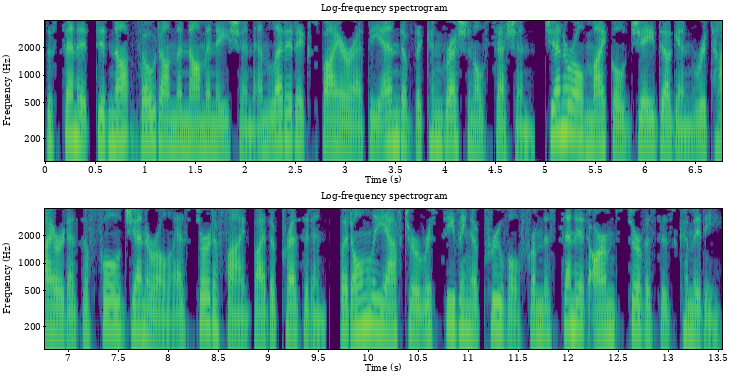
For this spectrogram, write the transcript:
the Senate did not vote on the nomination and let it expire at the end of the congressional session. General Michael J. Dugan retired as a full general As certified by the President, but only after receiving approval from the Senate Armed Services Committee.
